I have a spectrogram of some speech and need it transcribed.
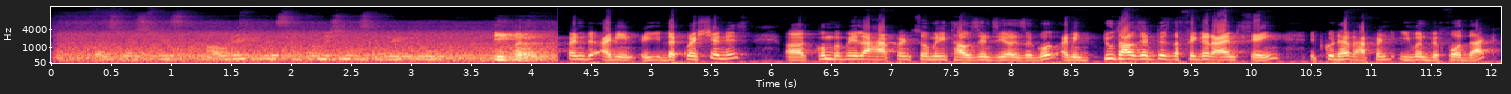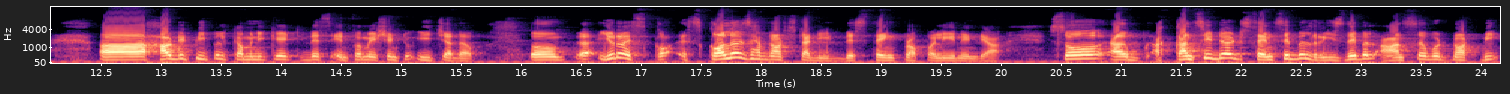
First question is how did this information was conveyed to people? And I mean, the question is uh, Kumbh Mela happened so many thousands years ago. I mean, 2000 is the figure I am saying. It could have happened even before that. Uh, how did people communicate this information to each other? Um, uh, you know, scholars have not studied this thing properly in India. So, a, a considered sensible reasonable answer would not be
